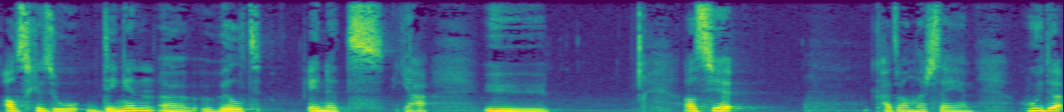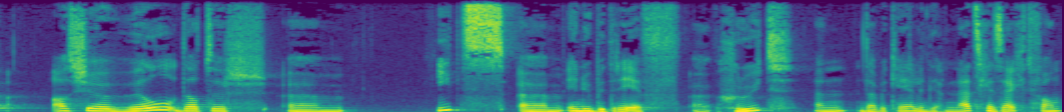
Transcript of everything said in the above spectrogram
als je zo dingen uh, wilt in het, ja, je als je, ik ga het anders zeggen, hoe de, als je wil dat er um, iets um, in je bedrijf uh, groeit, en dat heb ik eigenlijk daarnet gezegd, van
